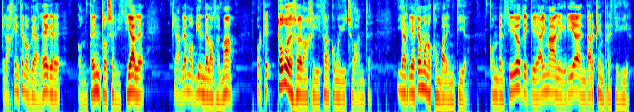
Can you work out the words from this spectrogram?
que la gente nos vea alegres, contentos, serviciales, que hablemos bien de los demás, porque todo eso es evangelizar, como he dicho antes, y arriesguémonos con valentía, convencidos de que hay más alegría en dar que en recibir.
